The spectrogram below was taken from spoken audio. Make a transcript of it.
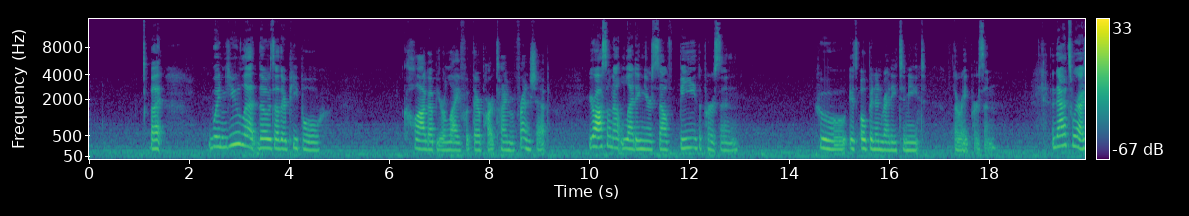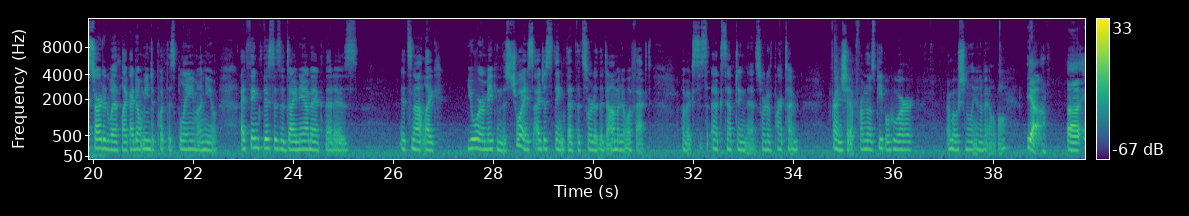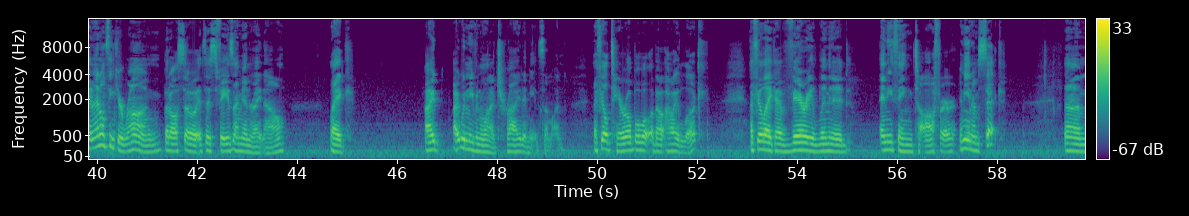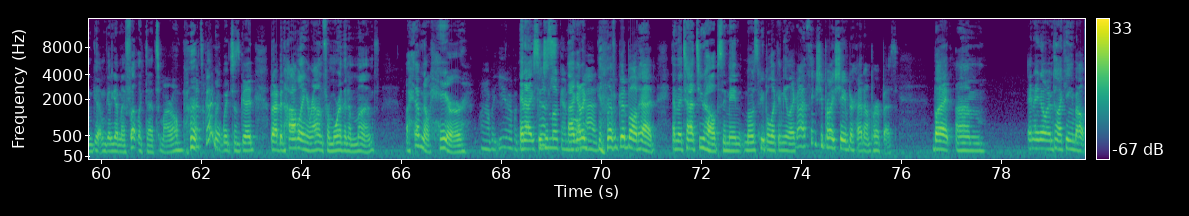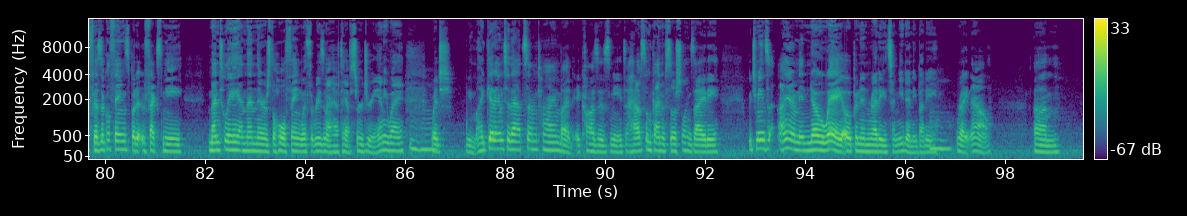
But when you let those other people clog up your life with their part time friendship, you're also not letting yourself be the person who is open and ready to meet the right person. And that's where I started with like, I don't mean to put this blame on you. I think this is a dynamic that is, it's not like you're making this choice. I just think that that's sort of the domino effect of accepting that sort of part time friendship from those people who are emotionally unavailable. Yeah. Uh, and I don't think you're wrong, but also at this phase I'm in right now, like, I I wouldn't even want to try to meet someone. I feel terrible about how I look. I feel like I have very limited anything to offer. I mean, I'm sick. Um, I'm gonna get my foot looked at tomorrow. That's good. which is good. But I've been hobbling around for more than a month. I have no hair. Wow, but you have a And I good so just looking I got a, head. I have a good bald head, and the tattoo helps. I mean, most people look at me like, oh, I think she probably shaved her head on purpose. But um, and I know I'm talking about physical things, but it affects me mentally. And then there's the whole thing with the reason I have to have surgery anyway, Mm-hmm. which we might get into that sometime. But it causes me to have some kind of social anxiety. Which means I am in no way open and ready to meet anybody right now. Um,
